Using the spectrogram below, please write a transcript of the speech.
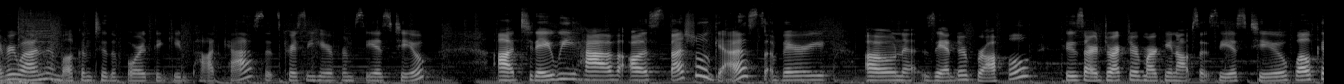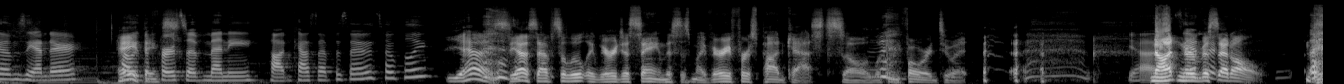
everyone, and welcome to the Forward Thinking Podcast. It's Chrissy here from CS2. Uh, today we have a special guest, a very own Xander Broeffle, who's our Director of Marketing Ops at CS2. Welcome, Xander. Hey, the first of many podcast episodes, hopefully. Yes, yes, absolutely. We were just saying this is my very first podcast, so looking forward to it. yeah. Not Xander... nervous at all.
